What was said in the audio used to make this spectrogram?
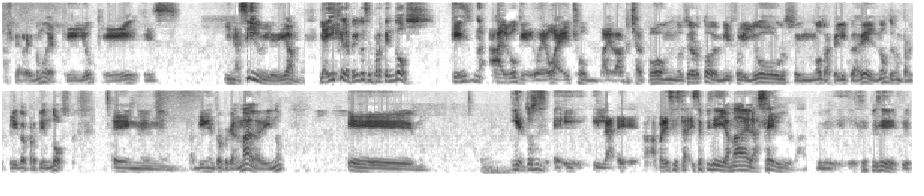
al terreno de aquello que es inacible, digamos. Y ahí es que la película se parte en dos que es algo que luego ha hecho Chapón, ¿no es cierto? En Beautiful Yours, en otras películas de él, ¿no? Que son películas partidas en dos. En, también en Tropical Malady, ¿no? Eh, y entonces eh, eh, aparece esta, esta, especie de llamada de la selva, esa especie de,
